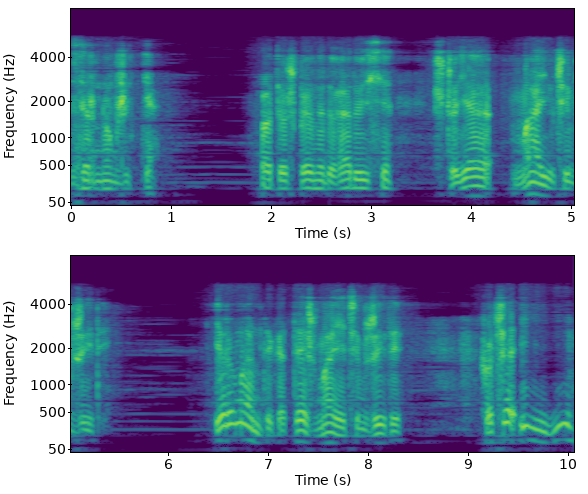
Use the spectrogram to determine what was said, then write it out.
зерном життя. Отож, певне, догадуюся, що я маю чим жити. І романтика теж має чим жити. Хоча і її,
